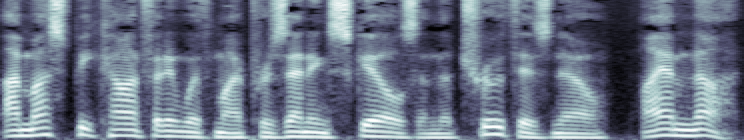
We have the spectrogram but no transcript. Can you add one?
I must be confident with my presenting skills, and the truth is no, I am not.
